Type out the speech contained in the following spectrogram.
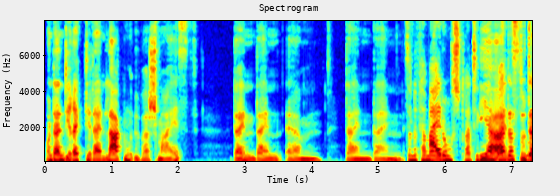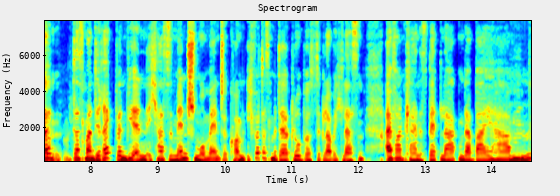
und dann direkt dir deinen Laken überschmeißt, dein, dein, ähm, dein, dein, so eine Vermeidungsstrategie. ja, dass du dann, dass man direkt, wenn wir in Ich hasse Menschen-Momente kommen, ich würde das mit der Klobürste, glaube ich, lassen. Einfach ein kleines Bettlaken dabei haben Mhm.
